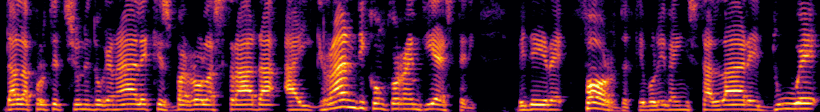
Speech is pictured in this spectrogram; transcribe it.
dalla protezione doganale che sbarrò la strada ai grandi concorrenti esteri. Vedere Ford che voleva installare due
